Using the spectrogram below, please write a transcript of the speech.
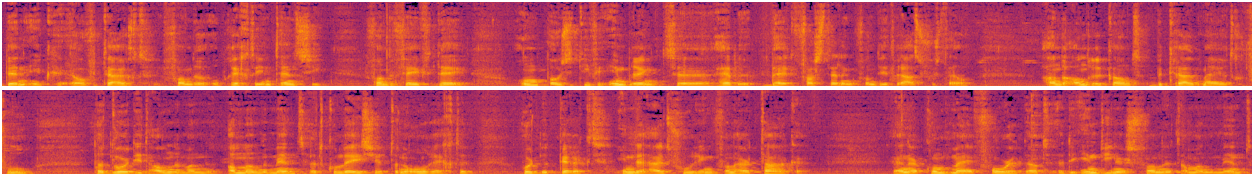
ben ik overtuigd van de oprechte intentie van de VVD... om positieve inbreng te hebben bij de vaststelling van dit raadsvoorstel. Aan de andere kant bekruipt mij het gevoel dat door dit amendement het college ten onrechte wordt beperkt in de uitvoering van haar taken. En er komt mij voor dat de indieners van het amendement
